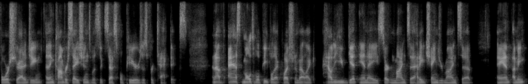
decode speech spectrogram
for strategy. And then conversations with successful peers is for tactics. And I've asked multiple people that question about like, how do you get in a certain mindset? How do you change your mindset? And I mean,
